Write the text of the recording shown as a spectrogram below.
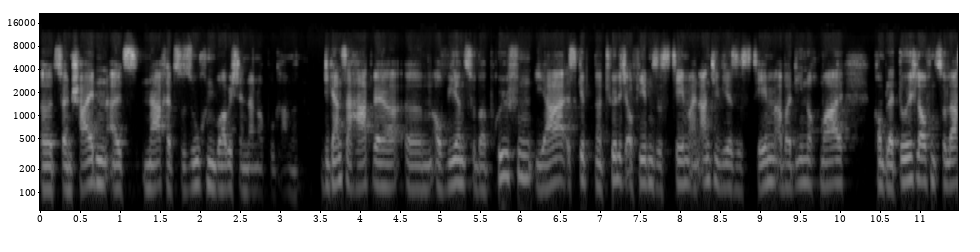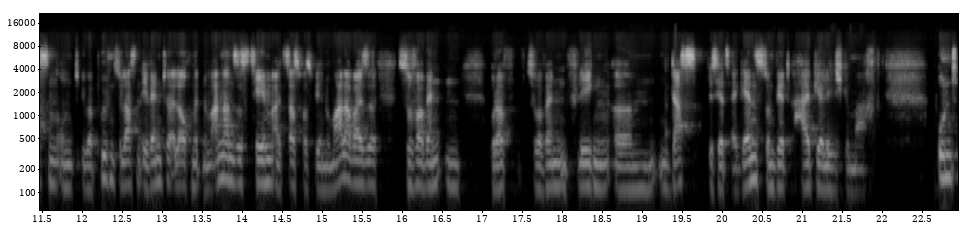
äh, zu entscheiden, als nachher zu suchen, wo habe ich denn dann noch Programme. Die ganze Hardware ähm, auf Viren zu überprüfen. Ja, es gibt natürlich auf jedem System ein Antivirsystem, aber die nochmal komplett durchlaufen zu lassen und überprüfen zu lassen, eventuell auch mit einem anderen System als das, was wir normalerweise zu verwenden oder zu verwenden pflegen, ähm, das ist jetzt ergänzt und wird halbjährlich gemacht. Und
